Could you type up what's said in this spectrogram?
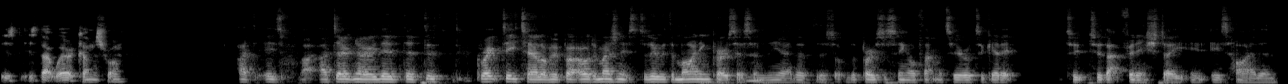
Is is that where it comes from? I, it's I don't know the, the, the great detail of it, but I would imagine it's to do with the mining process and yeah, the, the sort of the processing of that material to get it to, to that finished state is higher than,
